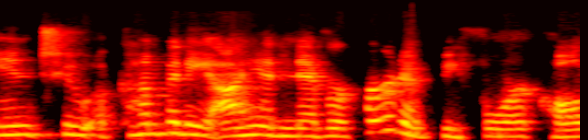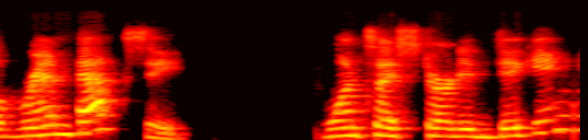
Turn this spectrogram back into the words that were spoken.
into a company I had never heard of before called Ranbaxy. Once I started digging,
